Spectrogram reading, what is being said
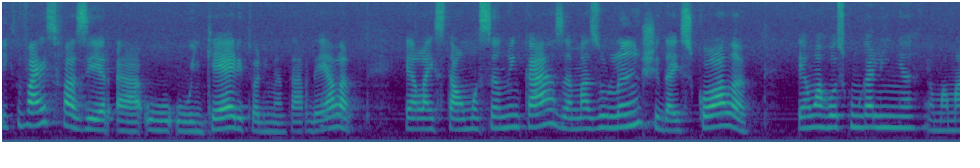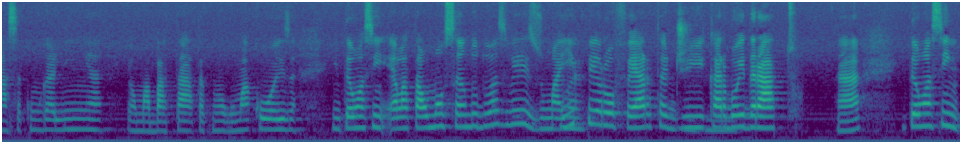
e que tu vais fazer uh, o, o, inquérito alimentar dela, ela está almoçando em casa, mas o lanche da escola é um arroz com galinha, é uma massa com galinha, é uma batata com alguma coisa. Então, assim, ela está almoçando duas vezes, uma hiper hiperoferta de uhum. carboidrato, tá? Então, assim,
